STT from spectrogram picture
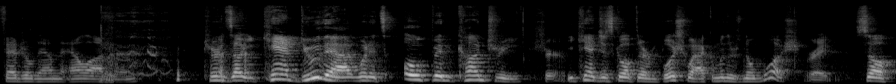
federal dam the hell out of them. Turns out you can't do that when it's open country. Sure. You can't just go up there and bushwhack them when there's no bush. Right. So,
